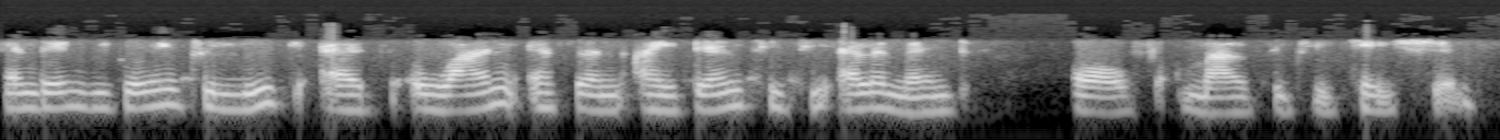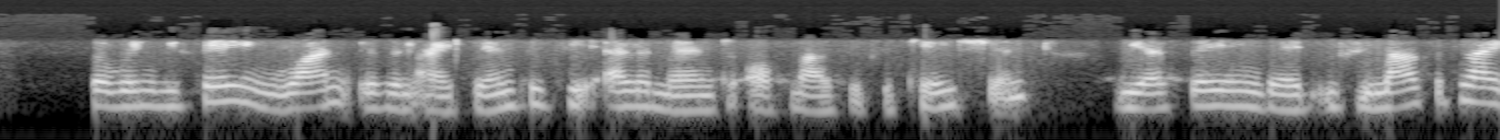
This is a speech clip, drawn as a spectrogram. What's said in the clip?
And then we're going to look at 1 as an identity element of multiplication. So when we're saying 1 is an identity element of multiplication, we are saying that if you multiply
